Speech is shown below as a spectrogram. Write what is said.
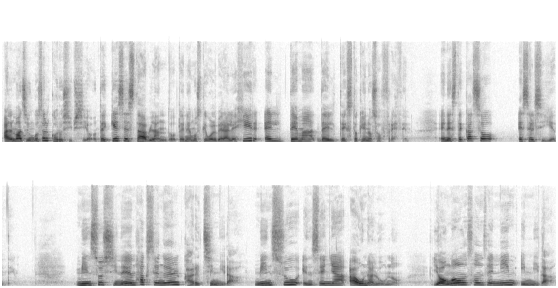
알맞은 것을 고르십시오. ¿De qué se está hablando? Tenemos que volver a elegir el tema del texto que nos ofrecen. En este caso es el siguiente. 민수 씨는 학생을 가르칩니다. 민수 enseña a un alumno. 영어 선생님입니다.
